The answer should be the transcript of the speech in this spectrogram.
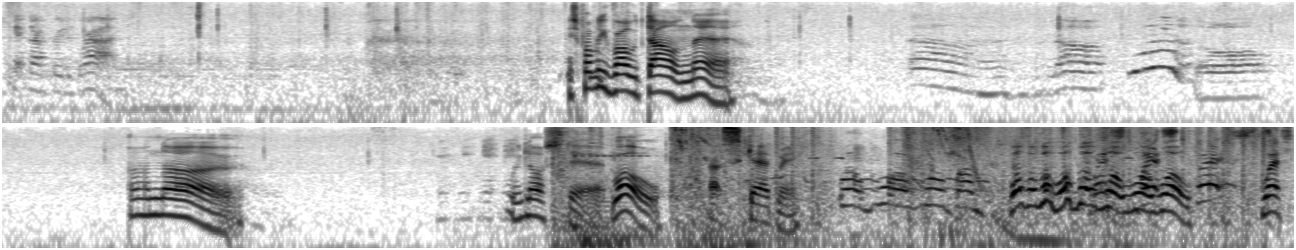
just kept going through the ground. It's probably rolled down there. Oh, no. No. We lost it. Whoa! That scared me. Whoa, whoa, whoa, run! Whoa, whoa, whoa, whoa, whoa, whoa, whoa, whoa! West, West!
